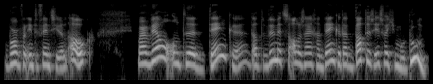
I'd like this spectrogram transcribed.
vorm van interventie dan ook. Maar wel om te denken dat we met z'n allen zijn gaan denken dat dat dus is wat je moet doen.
